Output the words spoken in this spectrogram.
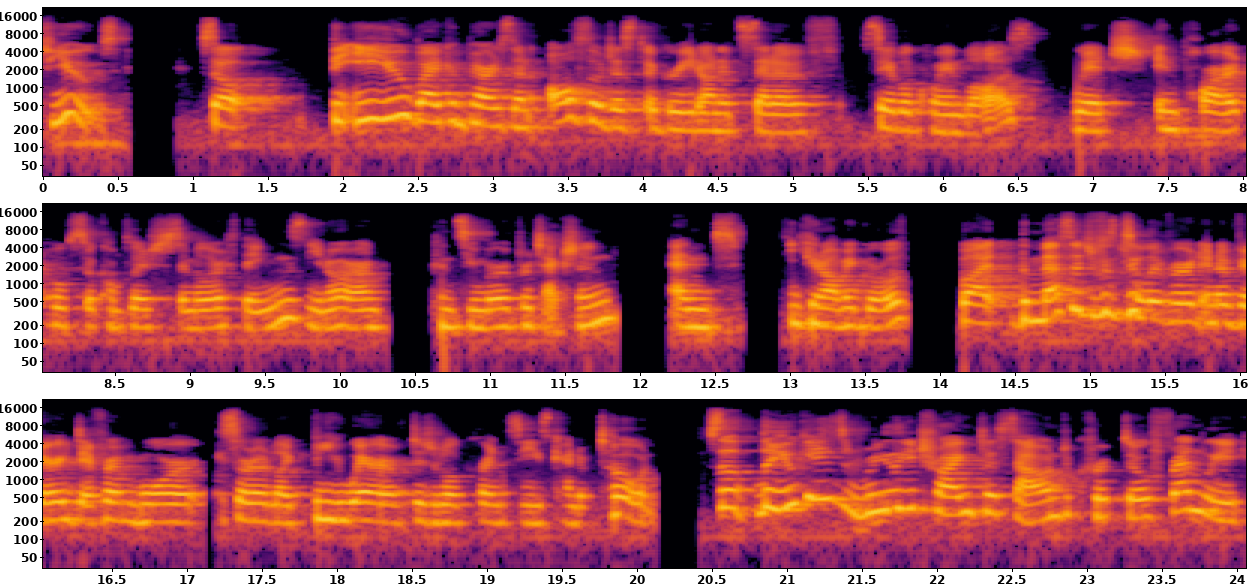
to use. So the EU, by comparison, also just agreed on its set of stablecoin laws, which in part hopes to accomplish similar things, you know, around consumer protection and economic growth. But the message was delivered in a very different, more sort of like beware of digital currencies kind of tone. So the UK is really trying to sound crypto friendly.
